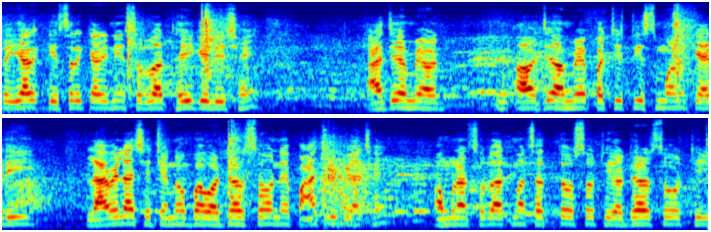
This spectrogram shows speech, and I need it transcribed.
તૈયાર કેસર કેરીની શરૂઆત થઈ ગયેલી છે. આજે અમે આજે અમે પચીસ ત્રીસ મણ કેરી લાવેલા છે, જેનો ભાવ અઢારસો અને પાંચ રૂપિયા છે. હમણાં શરૂઆતમાં સત્તરસોથી અઢારસોથી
